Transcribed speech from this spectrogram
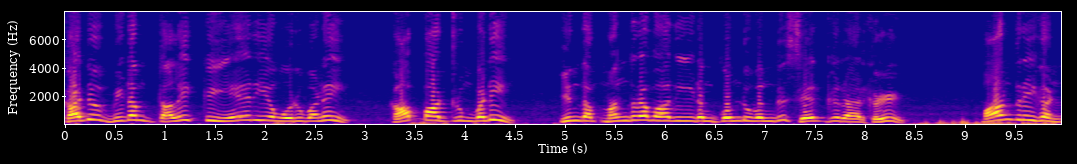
கடுவிடம் தலைக்கு ஏறிய ஒருவனை காப்பாற்றும்படி இந்த மந்திரவாதியிடம் கொண்டு வந்து சேர்க்கிறார்கள். மாந்திரிகன்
